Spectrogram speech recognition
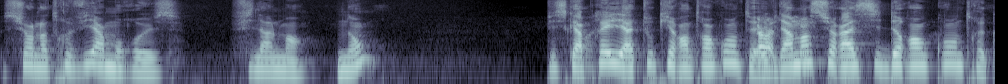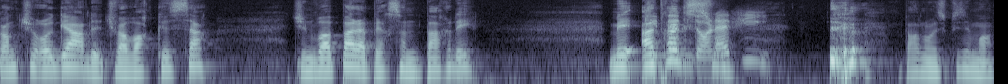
sur notre vie amoureuse, finalement? Non Puisqu'après, il y a tout qui rentre en compte. Évidemment, sur un site de rencontre, quand tu regardes, tu vas voir que ça. Tu ne vois pas la personne parler. Mais attraction. dans la vie. Pardon, excusez-moi.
